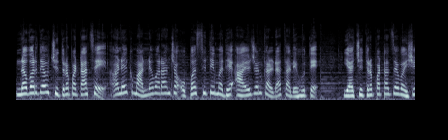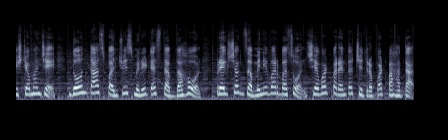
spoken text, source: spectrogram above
नवरदेव चित्रपटाचे अनेक मान्यवरांच्या उपस्थितीमध्ये आयोजन करण्यात आले होते. या चित्रपटाचे वैशिष्ट्य म्हणजे दोन तास पंचवीस मिनिटे स्तब्ध होऊन प्रेक्षक जमिनीवर बसून शेवटपर्यंत चित्रपट पाहतात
